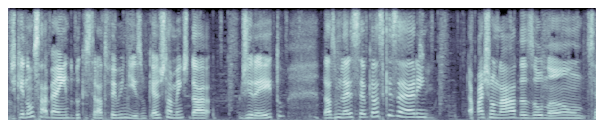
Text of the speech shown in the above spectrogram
de quem não sabe ainda do que se trata o feminismo, que é justamente dar direito das mulheres ser o que elas quiserem. Sim. Apaixonadas ou não, se-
